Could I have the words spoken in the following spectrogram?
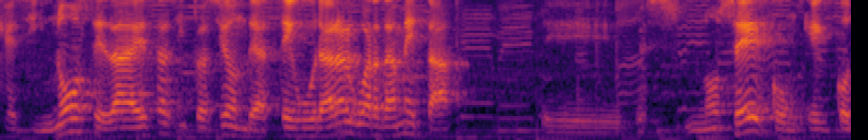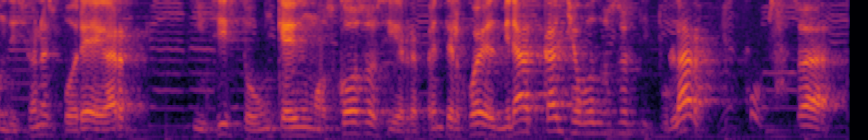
que si no se da esa situación de asegurar al guardameta, eh, pues no sé con qué condiciones podría llegar insisto, un Kevin Moscoso, si de repente el jueves, mira, cancha, vos no sos el titular. o sea,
